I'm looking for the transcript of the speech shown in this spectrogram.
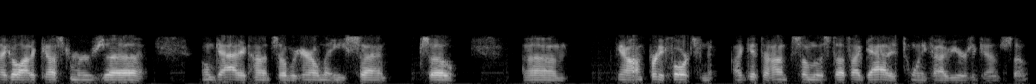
take a lot of customers uh, on guided hunts over here on the east side. So, um, you know, I'm pretty fortunate. I get to hunt some of the stuff I guided 25 years ago. So,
